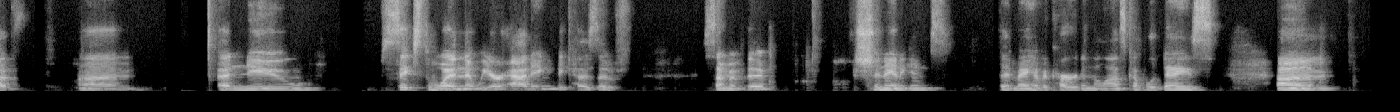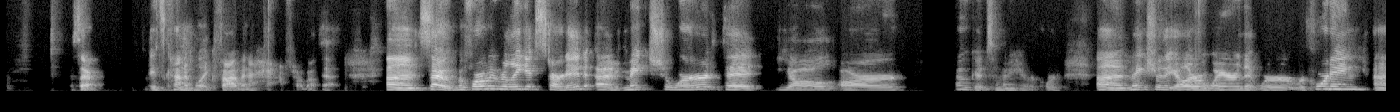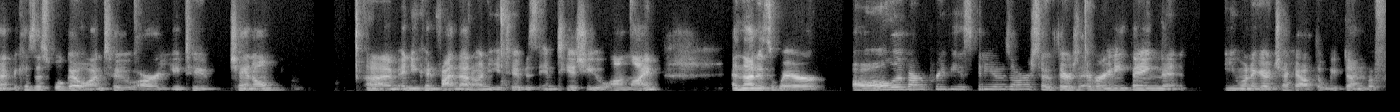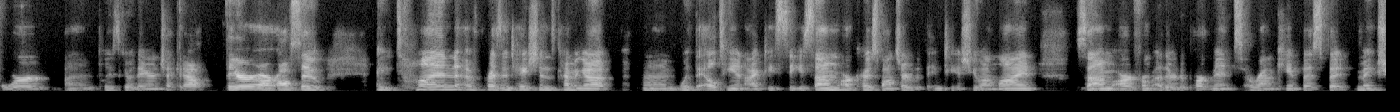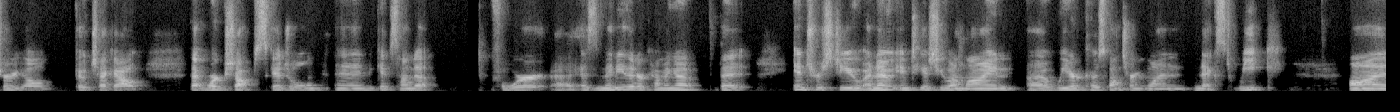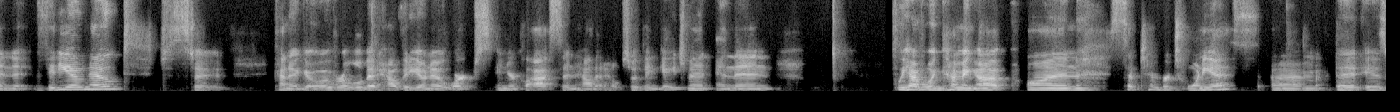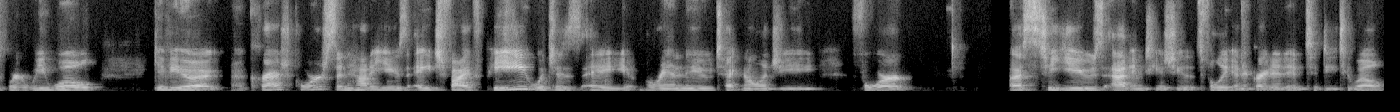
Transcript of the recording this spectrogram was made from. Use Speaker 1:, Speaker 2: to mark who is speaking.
Speaker 1: um, a new sixth one that we are adding because of some of the shenanigans that may have occurred in the last couple of days. Um, so it's kind of like five and a half. How about that? Uh, so before we really get started, um, make sure that y'all are, oh, good, somebody hit record. Uh, make sure that y'all are aware that we're recording, uh, because this will go onto our YouTube channel. Um, and you can find that on YouTube as MTSU Online. And that is where all of our previous videos are. So if there's ever anything that you want to go check out that we've done before, um, please go there and check it out. There are also a ton of presentations coming up um, with the LT and ITC. Some are co-sponsored with MTSU Online. Some are from other departments around campus, but make sure y'all go check out that workshop schedule and get signed up for uh, as many that are coming up that interest you. I know MTSU Online, uh, we are co-sponsoring one next week on Video Note, just to kind of go over a little bit how Video Note works in your class and how that helps with engagement. And then we have one coming up on September 20th um, that is where we will give you a, a crash course in how to use H5P, which is a brand new technology for us to use at MTSU that's fully integrated into D2L.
